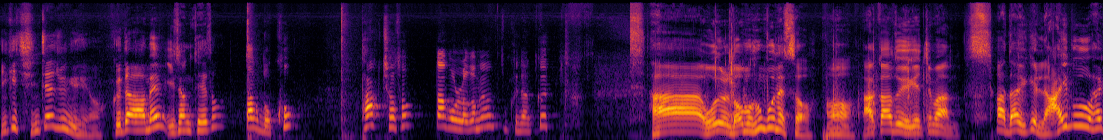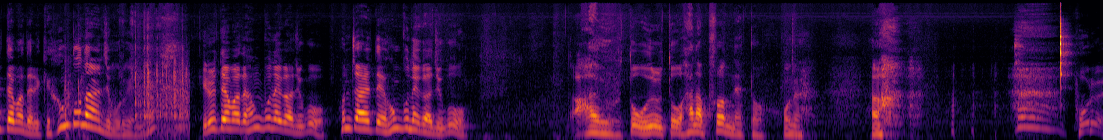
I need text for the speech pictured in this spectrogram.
이게 진짜 중요해요. 그 다음에 이 상태에서 딱 놓고 탁 쳐서 딱 올라가면 그냥 끝. 아, 오늘 너무 흥분했어. 어, 아까도 얘기했지만, 아, 나 이게 라이브 할 때마다 이렇게 흥분하는지 모르겠네. 이럴 때마다 흥분해가지고, 혼자 할 때 흥분해가지고, 아유, 또 오늘 또 하나 풀었네, 또, 오늘. 어. 볼을.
